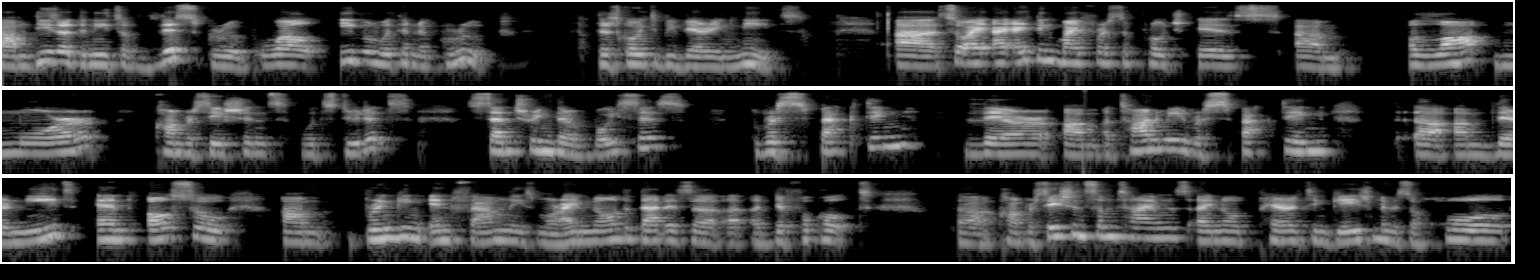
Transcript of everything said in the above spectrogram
um, these are the needs of this group. Well even within a group there's going to be varying needs. Uh, so I, I, think my first approach is um, a lot more conversations with students, centering their voices, respecting their um, autonomy, respecting uh, um, their needs, and also um, bringing in families more. I know that that is a, a difficult uh, conversation sometimes. I know parent engagement is a whole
